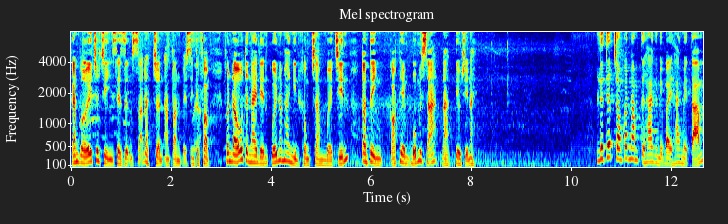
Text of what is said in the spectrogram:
gắn với chương trình xây dựng xã đạt chuẩn an toàn vệ sinh thực phẩm. Phấn đấu từ nay đến cuối năm 2019, toàn tỉnh có thêm 40 xã đạt tiêu chí này. Liên tiếp trong các năm từ 2017-2018,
